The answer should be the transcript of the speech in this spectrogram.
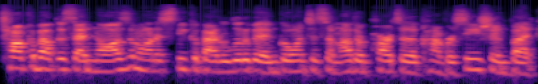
talk about this ad nauseum. I want to speak about it a little bit and go into some other parts of the conversation. But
